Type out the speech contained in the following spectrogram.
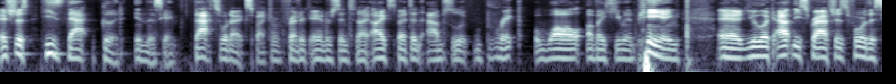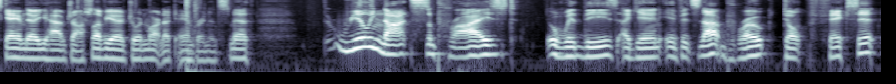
It's just he's that good in this game. That's what I expect from Frederik Andersen tonight. I expect an absolute brick wall of a human being. And you look at the scratches for this game, there you have Josh Leivo, Jordan Martinook, and Brendan Smith. Really not surprised with these. Again, if it's not broke, don't fix it.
